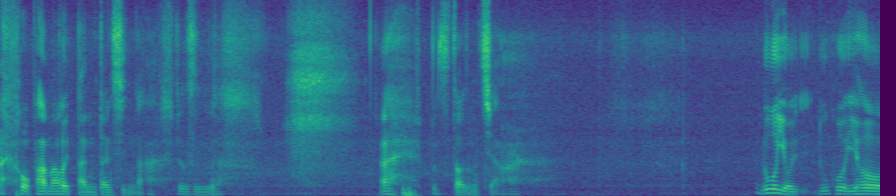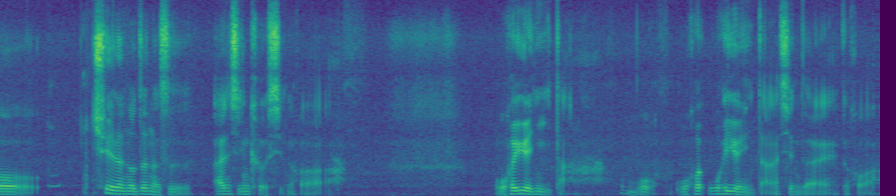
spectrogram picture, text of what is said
我爸妈会担担心呐，就是，唉，不知道怎么讲。如果有，如果以后确认说真的是安心可行的话。我会愿意打，我我会我会愿意打。现在的话，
